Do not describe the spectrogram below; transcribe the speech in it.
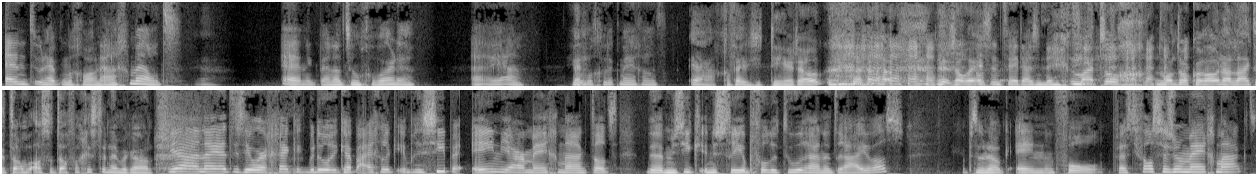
En toen heb ik me gewoon aangemeld. Ja. En ik ben dat toen geworden. Ja, heel En- veel geluk mee gehad. Ja, gefeliciteerd ook. Dat is al was in 2019. maar toch, want door corona lijkt het dan als de dag van gisteren, neem ik aan. Ja, nee, het is heel erg gek. Ik bedoel, ik heb eigenlijk in principe één jaar meegemaakt dat de muziekindustrie op volle toer aan het draaien was. Ik heb toen ook één vol festivalseizoen meegemaakt.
